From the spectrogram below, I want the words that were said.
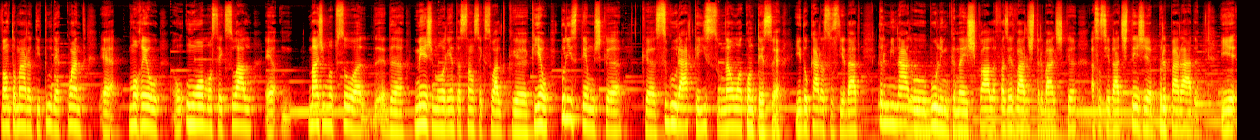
Vão tomar atitude é quando é, morreu um homossexual, é, mais uma pessoa da mesma orientação sexual que, que eu. Por isso temos que, que segurar que isso não aconteça educar a sociedade, terminar o bullying na escola, fazer vários trabalhos que a sociedade esteja preparada. E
